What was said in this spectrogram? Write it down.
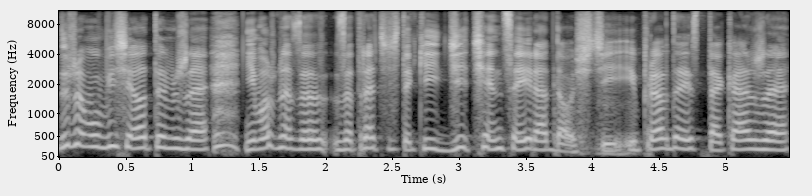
Dużo mówi się o tym, że nie można za, zatracić takiej dziecięcej radości. I prawda jest taka, że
